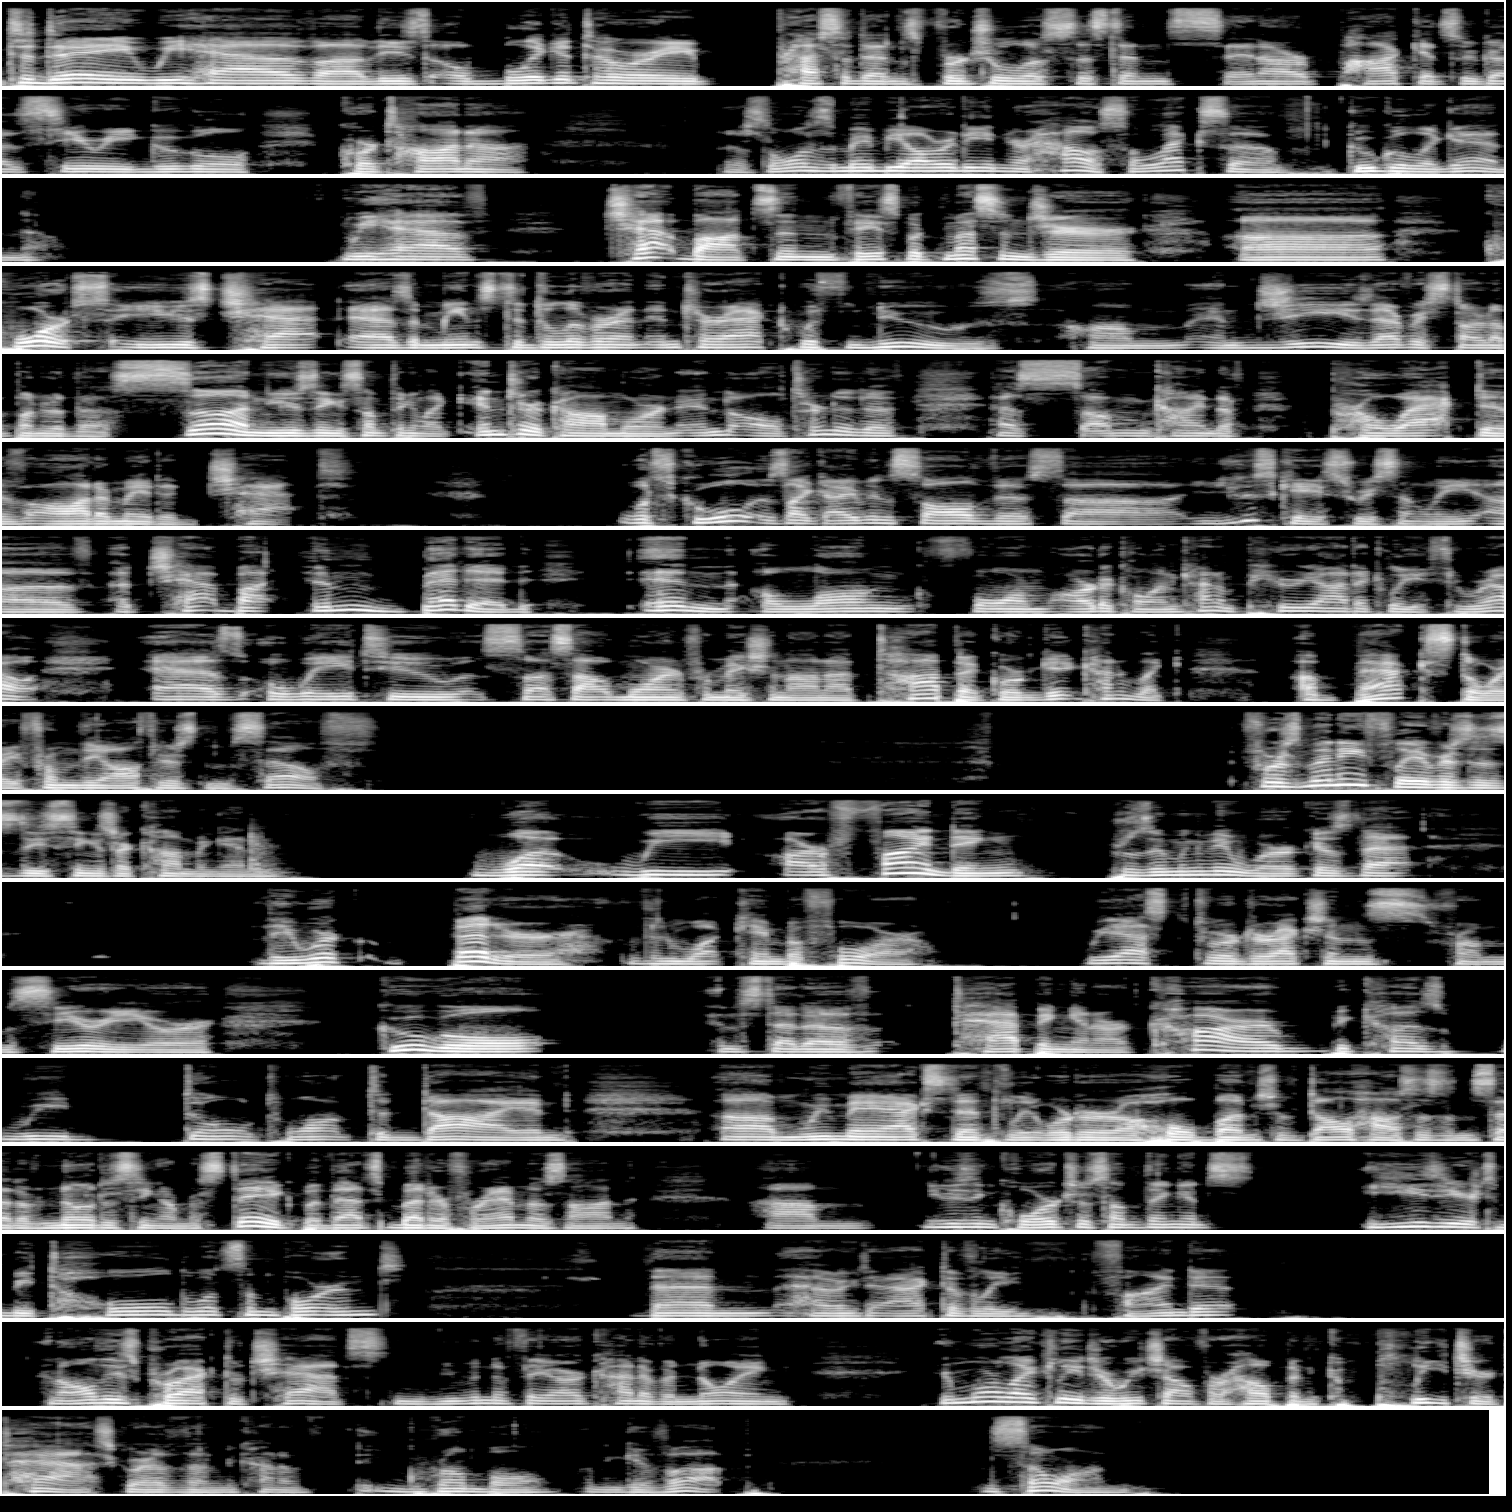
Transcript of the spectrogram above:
Today, we have uh, these obligatory precedence virtual assistants in our pockets. We've got Siri, Google, Cortana, there's the ones that may be already in your house. Alexa, Google again. We have chatbots in Facebook Messenger. Uh, Quartz use chat as a means to deliver and interact with news. Um, and geez, every startup under the sun using something like Intercom or an alternative has some kind of proactive automated chat. What's cool is like I even saw this uh, use case recently of a chatbot embedded in a long form article and kind of periodically throughout as a way to suss out more information on a topic or get kind of like a backstory from the authors themselves. For as many flavors as these things are coming in, what we are finding, presuming they work, is that they work better than what came before. We asked for directions from Siri or Google instead of tapping in our car because we don't want to die and um, we may accidentally order a whole bunch of dollhouses instead of noticing our mistake, but that's better for Amazon. Um, using Quartz or something, it's easier to be told what's important than having to actively find it. And all these proactive chats, even if they are kind of annoying, you're more likely to reach out for help and complete your task rather than kind of grumble and give up, and so on.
